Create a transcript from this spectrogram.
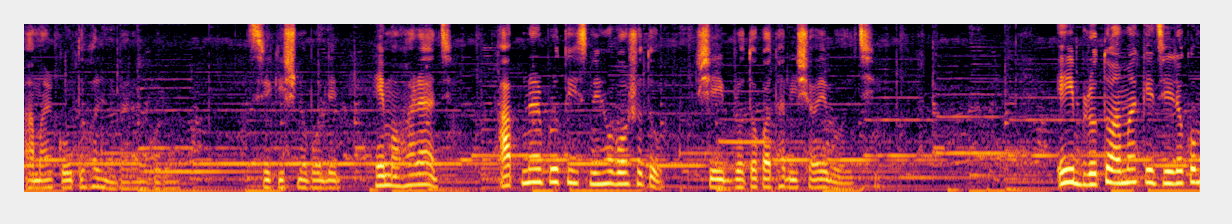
আমার কৌতূহল নিবারণ করুন। শ্রীকৃষ্ণ বললেন, হে মহারাজ, আপনার প্রতি স্নেহবশত সেই ব্রত কথা বিষয়ে বলছি। এই ব্রত আমাকে যেরকম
